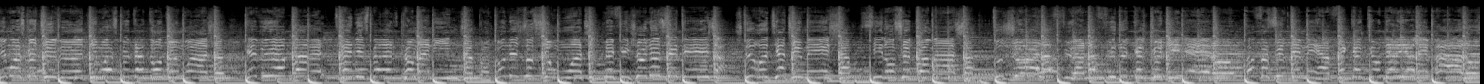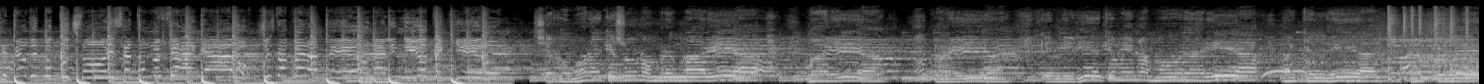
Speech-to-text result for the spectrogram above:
Enamoraría aquel día, aquel día?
